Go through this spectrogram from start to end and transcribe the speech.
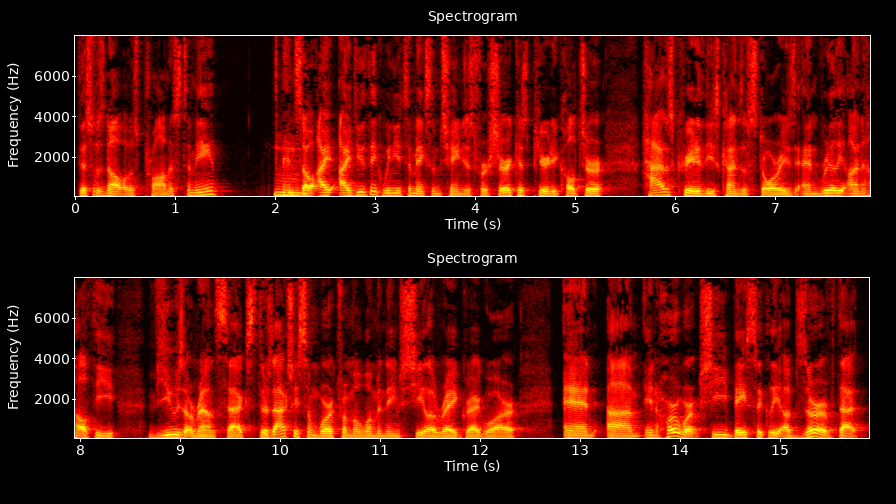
this was not what was promised to me. Mm. And so I, I do think we need to make some changes for sure because purity culture has created these kinds of stories and really unhealthy views around sex. There's actually some work from a woman named Sheila Wray Gregoire. And um, in her work, she basically observed that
